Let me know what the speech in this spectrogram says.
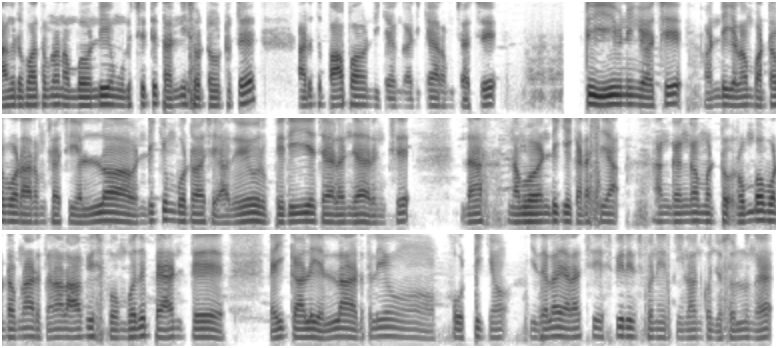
அங்கிட்டு பார்த்தோம்னா நம்ம வண்டியை முடிச்சுட்டு தண்ணி சொட்ட விட்டுட்டு அடுத்து பாப்பா வண்டிக்கு அங்கே அடிக்க ஆரம்பிச்சாச்சு. நெக்ஸ்ட்டு ஈவினிங் ஆச்சு. வண்டிக்கெல்லாம் பட்டை போட ஆரம்பிச்சாச்சு. எல்லா வண்டிக்கும் போட்டாச்சு. அதுவே ஒரு பெரிய சேலஞ்சாக இருந்துச்சு. இந்தா நம்ம வண்டிக்கு கடைசியாக அங்கங்கே மட்டும். ரொம்ப போட்டோம்னா அடுத்த நாள் ஆஃபீஸ் போகும்போது பேண்ட்டு கை கால் எல்லா இடத்துலையும் ஒட்டிக்கும். இதெல்லாம் யாராச்சும் எக்ஸ்பீரியன்ஸ் பண்ணியிருக்கீங்களான்னு கொஞ்சம் சொல்லுங்கள்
